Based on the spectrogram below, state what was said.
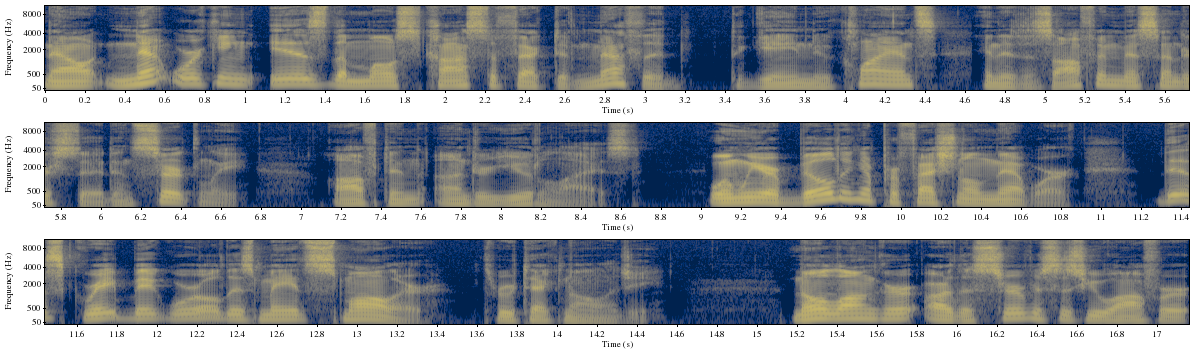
Now, networking is the most cost effective method to gain new clients, and it is often misunderstood and certainly often underutilized. When we are building a professional network, this great big world is made smaller through technology. No longer are the services you offer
